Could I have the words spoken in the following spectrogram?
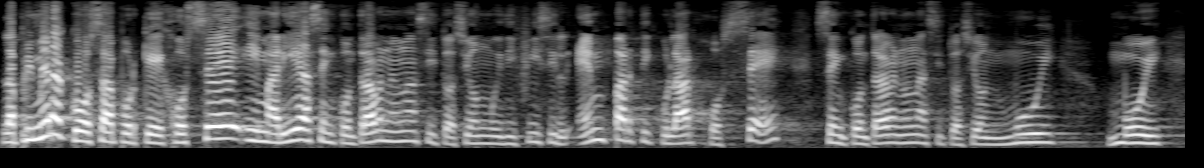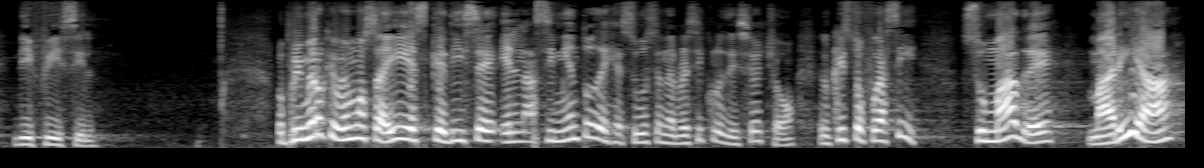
La primera cosa, porque José y María se encontraban en una situación muy difícil. En particular, José se encontraba en una situación muy, muy difícil. Lo primero que vemos ahí es que dice el nacimiento de Jesús en el versículo 18. El Cristo fue así. Su madre, María,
